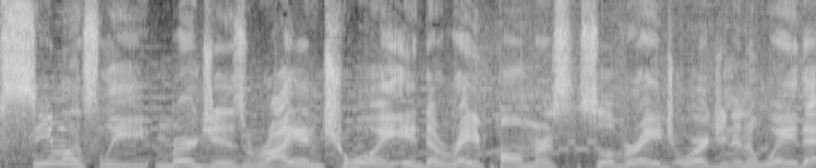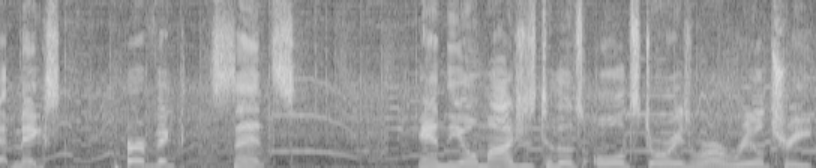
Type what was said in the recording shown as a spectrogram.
seamlessly merges Ryan Choi into Ray Palmer's Silver Age origin in a way that makes perfect sense. And the homages to those old stories were a real treat.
